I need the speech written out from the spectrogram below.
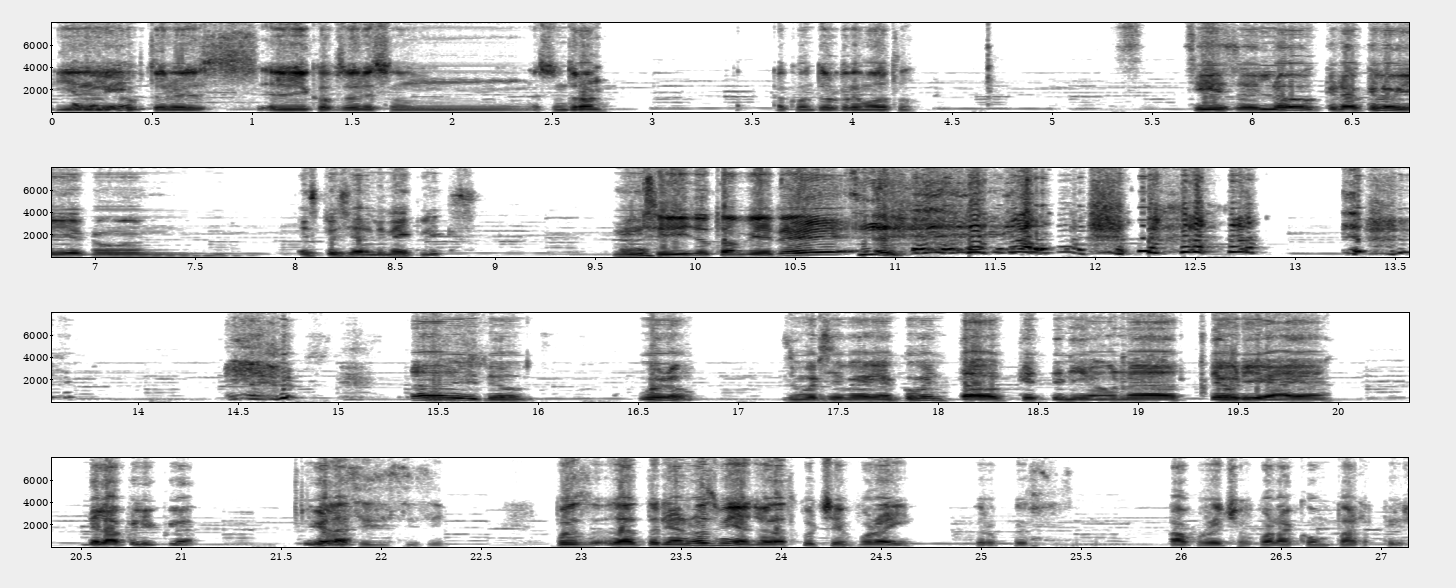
Y el helicóptero es, el helicóptero es un, es un dron a control remoto. Sí, eso es lo, creo que lo vi en un especial de Netflix. Sí, yo también, ¿eh? Ay, no. Bueno, su merced me había comentado que tenía una teoría de, la película. Dígala. Ah, sí, sí, sí, sí. Pues la teoría no es mía, yo la escuché por ahí, pero pues aprovecho para compartir.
